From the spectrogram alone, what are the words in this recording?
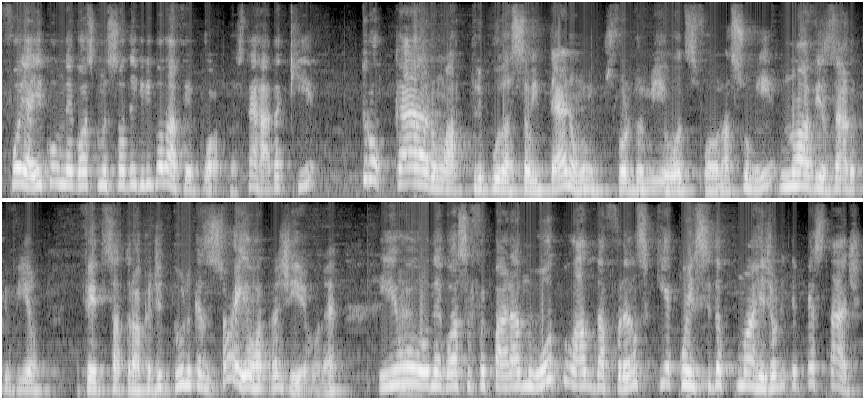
foi aí que o negócio começou a degringolar. Falei, pô, mas tá errado aqui. Trocaram a tripulação interna, uns foram dormir, outros foram assumir, não avisaram que vinham feito essa troca de turno, quer dizer, só erro atrás de erro, né? E é. o negócio foi parar no outro lado da França, que é conhecida como uma região de tempestade.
